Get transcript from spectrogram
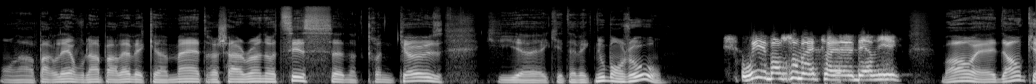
On en parlait, on voulait en parler avec euh, Maître Sharon Otis, euh, notre chroniqueuse, qui, euh, qui est avec nous. Bonjour. Oui, bonjour, Maître Bernier. Bon, donc,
